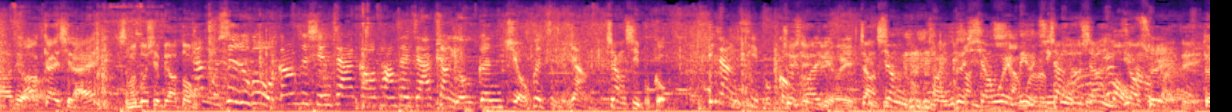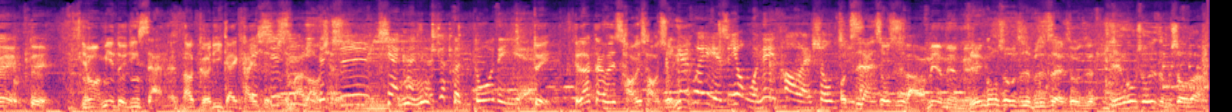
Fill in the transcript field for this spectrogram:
发掉然后。盖起来，什么都先不要动，詹姆士，如果我刚刚是先加高汤，再加酱油跟酒，会怎么样？酱气不够，酱气不够对。差一点而已酱气酱油的香味没有经过酱油香一定要出来，对对对，有没有面都已经散了，然后蛤蜊该开始其实你的汁。现在看起来是很多的耶。对，给它待会炒一炒之后，你该不会也是用我那套来收汁？我自然收汁法吧，没有没有没有，人工收汁不是自然收汁。人工收汁怎么收的？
